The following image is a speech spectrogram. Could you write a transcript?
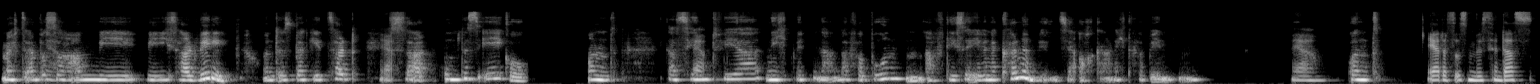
möchte es einfach so Ja, haben, wie, wie ich es halt will. Und das, da geht's halt ja, halt um das Ego. Und da ja, sind wir nicht miteinander verbunden. Auf dieser Ebene können wir uns ja auch gar nicht verbinden. ja. Und Ja, das ist ein bisschen das,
